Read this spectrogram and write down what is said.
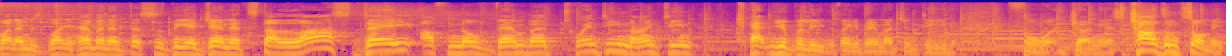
My name is Blaine Herman, and this is the agenda. It's the last day of November 2019. Can you believe it? Thank you very much indeed for joining us. Charles Msomi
